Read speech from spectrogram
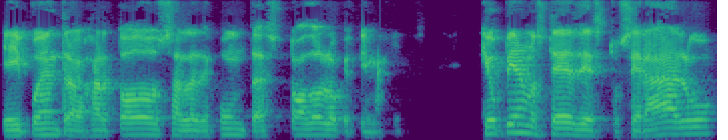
y ahí pueden trabajar todos, salas de juntas, todo lo que te imaginas. ¿Qué opinan ustedes de esto? ¿Será algo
